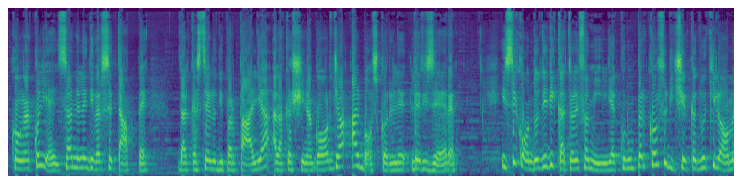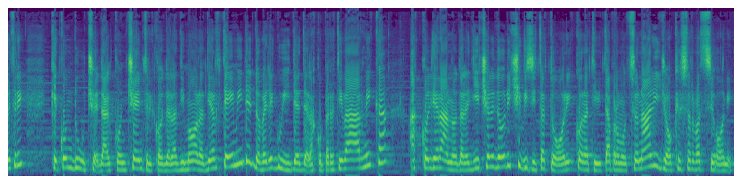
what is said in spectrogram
con accoglienza nelle diverse tappe, dal castello di Parpaglia alla cascina Gorgia al bosco Le Risere il secondo dedicato alle famiglie, con un percorso di circa due chilometri che conduce dal concentrico della dimora di Artemide, dove le guide della cooperativa Arnica accoglieranno dalle 10 alle 12 visitatori con attività promozionali, giochi e osservazioni,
